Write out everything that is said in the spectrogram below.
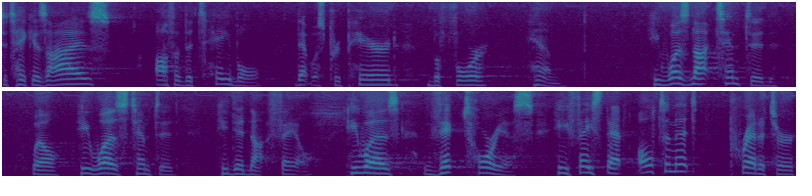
to take his eyes off of the table that was prepared before him. He was not tempted. Well, he was tempted. He did not fail. He was victorious. He faced that ultimate predator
